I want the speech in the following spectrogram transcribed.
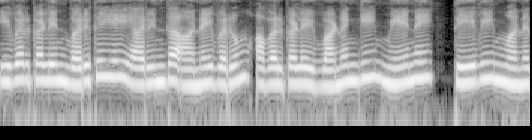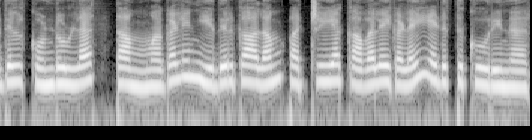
இவர்களின் வருகையை அறிந்த அனைவரும் அவர்களை வணங்கி மேனை தேவி மனதில் கொண்டுள்ள தம் மகளின் எதிர்காலம் பற்றிய கவலைகளை எடுத்துக் கூறினர்.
